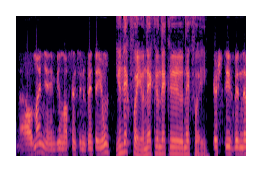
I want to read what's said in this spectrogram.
na Alemanha, em 1991. E onde é que foi? Onde é que, onde é que, onde é que foi? Eu estive na,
